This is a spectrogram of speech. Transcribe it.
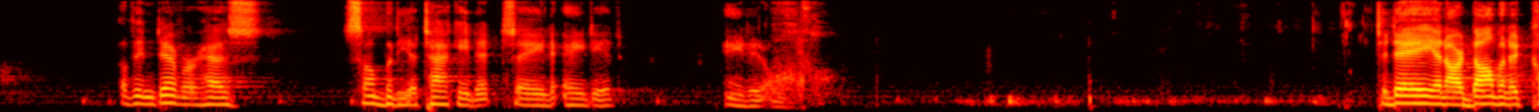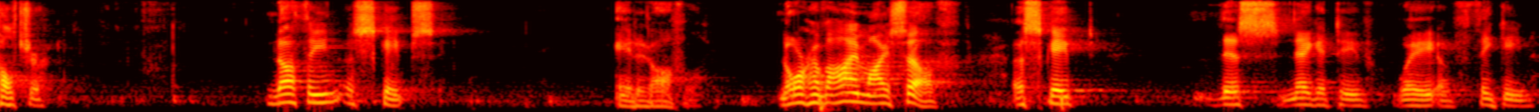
of endeavor has somebody attacking it saying, Ain't it, ain't it awful? Today, in our dominant culture, nothing escapes. Ain't it awful? Nor have I myself escaped this negative way of thinking.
